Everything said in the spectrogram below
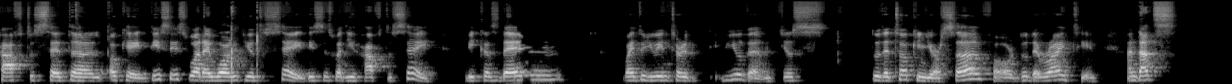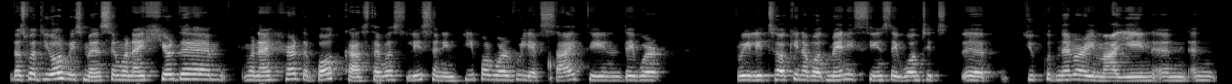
have to settle, okay, this is what I want you to say. This is what you have to say. Because then, why do you interview them? Just do the talking yourself or do the writing. And that's that's what you always mention when i hear the when i heard the podcast i was listening people were really excited they were really talking about many things they wanted uh, you could never imagine and and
